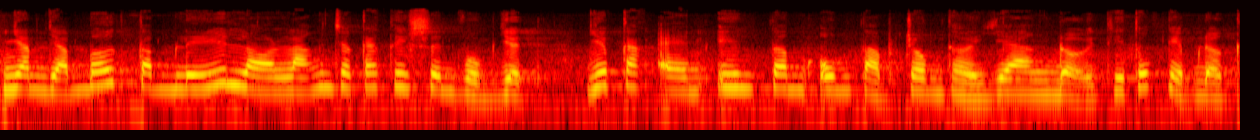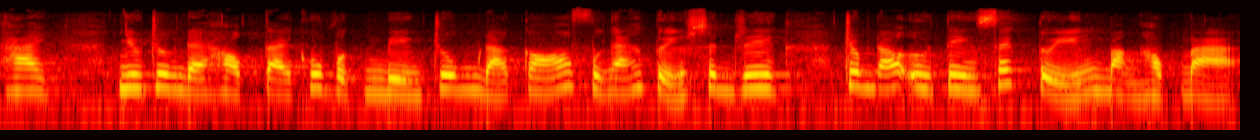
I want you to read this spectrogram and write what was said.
Nhằm giảm bớt tâm lý lo lắng cho các thí sinh vùng dịch, giúp các em yên tâm ôn tập trong thời gian đợi thi tốt nghiệp đợt 2, nhiều trường đại học tại khu vực miền Trung đã có phương án tuyển sinh riêng, trong đó ưu tiên xét tuyển bằng học bạ.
